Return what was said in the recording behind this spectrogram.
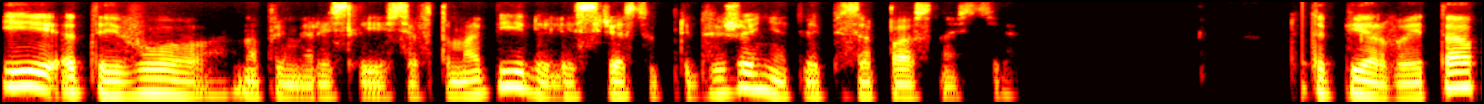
И это его, например, если есть автомобиль или средство передвижения для безопасности. Это первый этап,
